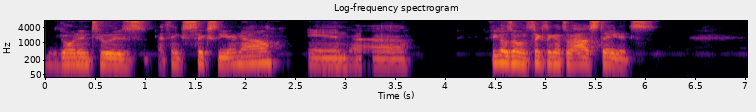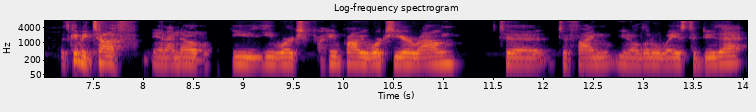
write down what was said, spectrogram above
he's going into his I think sixth year now, and uh, if he goes on six against Ohio State, it's it's gonna be tough. And I know he he works he probably works year round to to find you know little ways to do that.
